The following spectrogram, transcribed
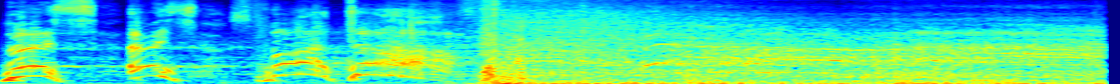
This is Sparta!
